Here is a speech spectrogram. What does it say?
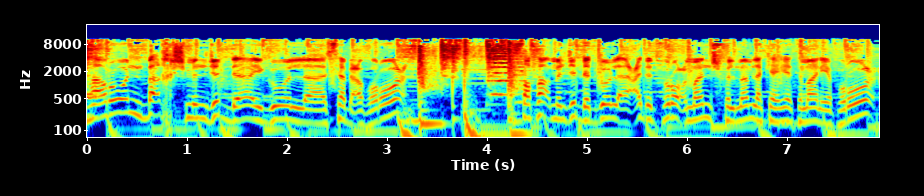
هارون بخش من جدة يقول سبعة فروع صفاء من جدة تقول عدد فروع منش في المملكة هي ثمانية فروع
